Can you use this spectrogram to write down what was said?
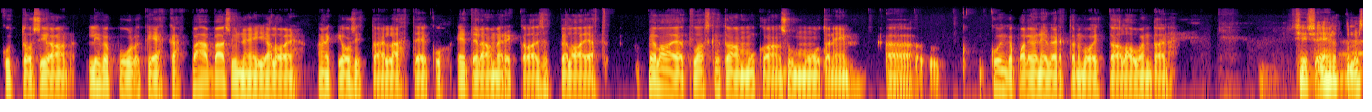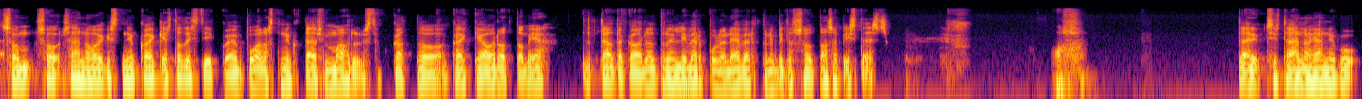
kun tosiaan Liverpoolkin ehkä vähän väsyneen jaloin ainakin osittain lähtee, kun eteläamerikkalaiset pelaajat, pelaajat lasketaan mukaan sun muuta, niin uh, kuinka paljon Everton voittaa lauantaina? Siis ehdottomasti se on, se on, sehän on oikeasti niin kaikkien statistiikkojen puolesta niin täysin mahdollista, kun katsoo kaikkia odottamia tältä kaudelta, niin Liverpoolin ja Evertonin pitäisi olla tasapisteessä. Oh. Tämä, siis tämähän on ihan niin kuin,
